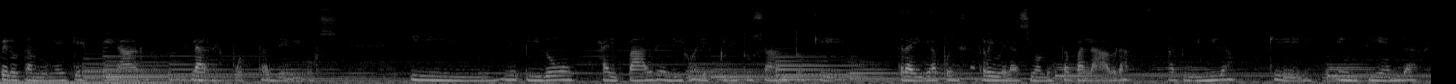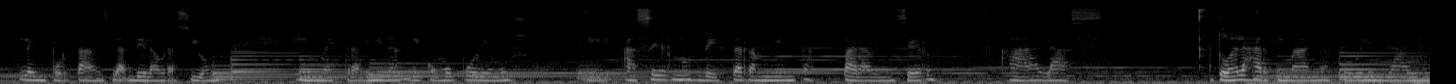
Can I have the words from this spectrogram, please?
pero también hay que esperar la respuesta de Dios. Y le pido al Padre, al Hijo, al Espíritu Santo que traiga pues revelación de esta palabra a tu vida, que entiendas la importancia de la oración en nuestra vida, de cómo podemos eh, hacernos de esta herramienta para vencer a las todas las artimañas, todo el engaño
